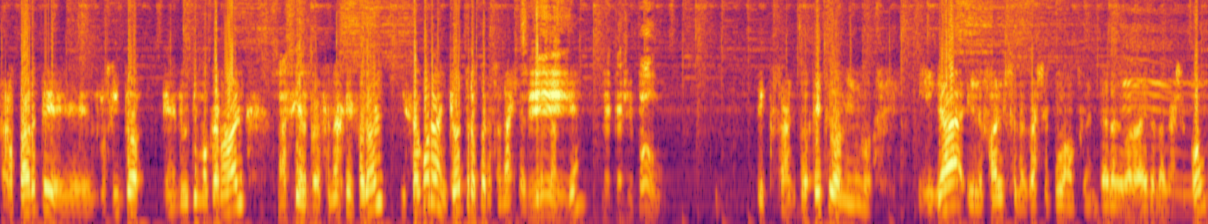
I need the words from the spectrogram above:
aparte eh, el Rusito en el último carnaval hacía el personaje de Farol y se acuerdan que otro personaje hacía Sí. también La calle Pou. exacto este domingo ¿Irá el falso de la calle Pou a enfrentar al verdadero de la calle Pou?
